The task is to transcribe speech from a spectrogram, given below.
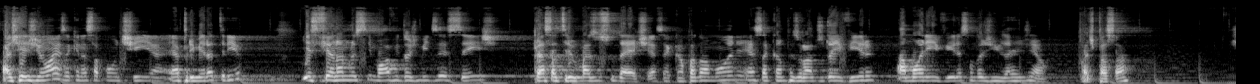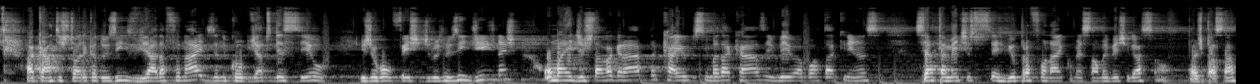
As regiões, aqui nessa pontinha, é a primeira tribo, e esse fenômeno se move em 2016 para essa tribo mais do sudeste. Essa é a Campa do Amônia, essa é a Campa do Envira. Amônia e Envira são dois rios da região. Pode passar? A carta histórica dos índios enviada FUNAI, dizendo que o objeto desceu e jogou um feixe de luz nos indígenas. Uma índia estava grávida, caiu de cima da casa e veio abortar a criança. Certamente isso serviu para FUNAI começar uma investigação. Pode passar?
